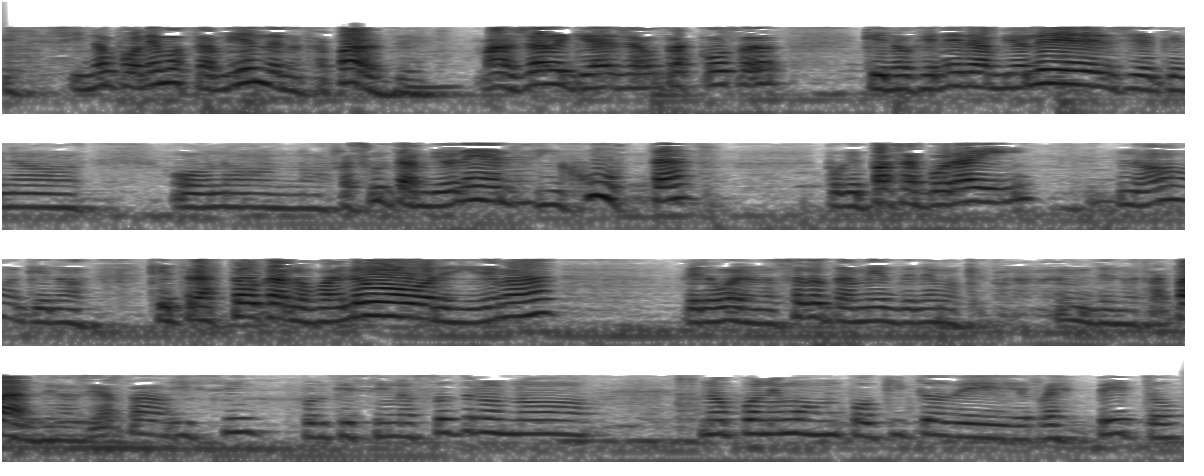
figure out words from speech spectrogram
este, si no ponemos también de nuestra parte, más allá de que haya otras cosas que nos generan violencia, que nos, o no, nos resultan violentas, injustas, porque pasa por ahí, ¿no? Que nos que trastocan los valores y demás, pero bueno, nosotros también tenemos que poner de nuestra parte, ¿no es cierto? Y sí, porque si nosotros no no ponemos un poquito de respeto,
